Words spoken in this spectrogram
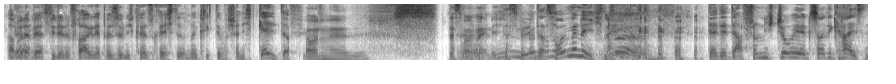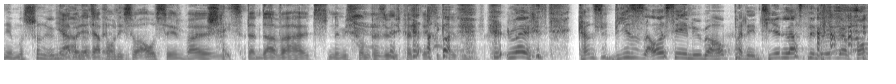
Aber da wäre es wieder eine Frage der Persönlichkeitsrechte und dann kriegt er wahrscheinlich Geld dafür. Und, äh, das wollen wir ja nicht. Das, will, das wollen wir nicht. Nee. Der, der darf schon nicht Joey Exotic heißen, der muss schon irgendwie. Ja, aber der darf auch nicht so aussehen, weil Scheiße. dann darf er halt nämlich schon Persönlichkeitsrechte Geld machen. Ich meine, kannst du dieses Aussehen überhaupt patentieren lassen in irgendeiner Form?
